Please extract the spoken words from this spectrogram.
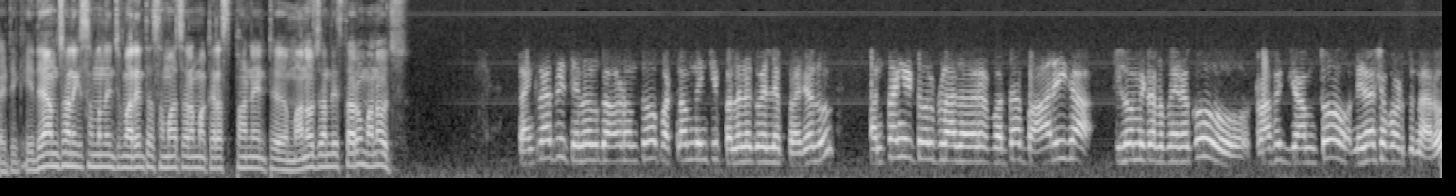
రైట్ ఇదే అంశానికి సంబంధించి మరింత సమాచారం మా కరస్పాండెంట్ మనోజ్ అందిస్తారు. మనోజ్. సంక్రాంతి సెలవులు కావడంతో పట్నం నుంచి పల్లెలకు వెళ్ళే ప్రజలు పంతంగి టోల్ ప్లాజా వద్ద భారీగా కిలోమీటర్ల మేరకు ట్రాఫిక్ జామ్తో నిరాశపడుతున్నారు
